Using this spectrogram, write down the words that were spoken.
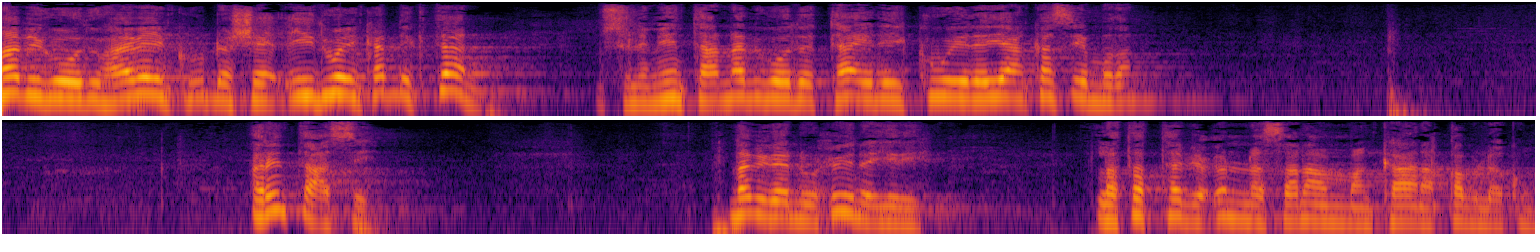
nabigoodu habeenkuu dhashay ciid weyn ka dhigteen muslimiinta nabigooda taa inay ku weyneeyaan ka sii mudan arrintaasi nabigeenu wuxuuna yidhi latattabicunna sanama man kaana qablakum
